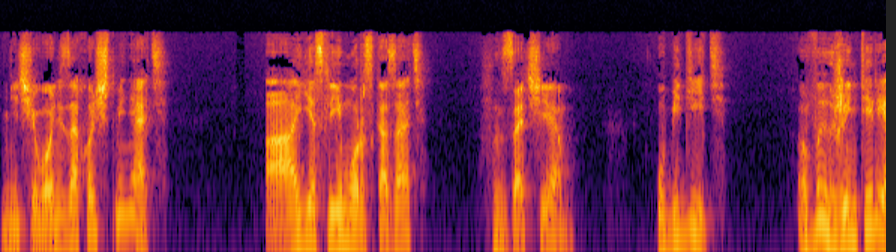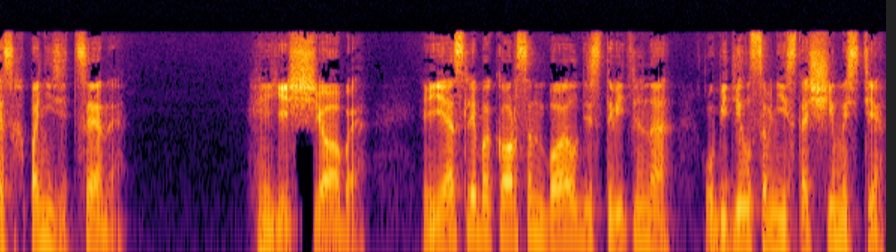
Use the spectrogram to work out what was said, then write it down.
ничего не захочет менять. А если ему рассказать? Зачем? Убедить. В их же интересах понизить цены. Еще бы! Если бы Корсон Бойл действительно убедился в неистощимости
